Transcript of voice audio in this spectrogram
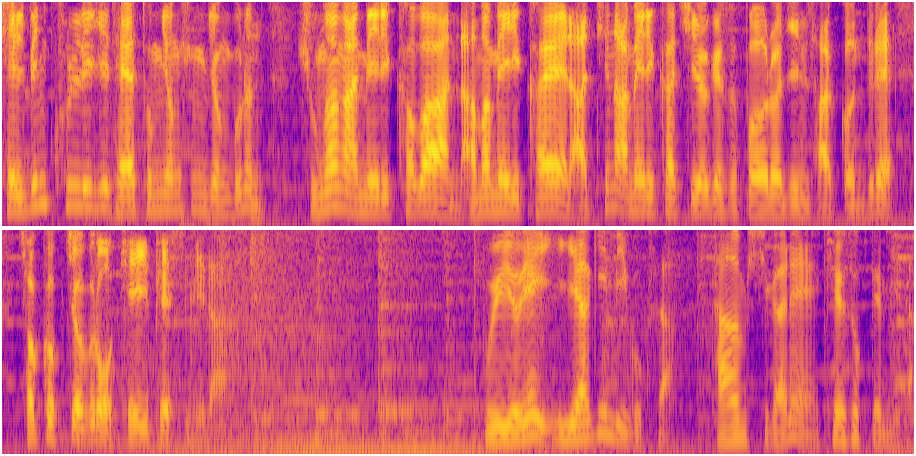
켈빈 쿨리지 대통령 행정부는 중앙아메리카와 남아메리카의 라틴 아메리카 지역에서 벌어진 사건들에 적극적으로 개입했습니다. VOA 이야기 미국사 다음 시간에 계속됩니다.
